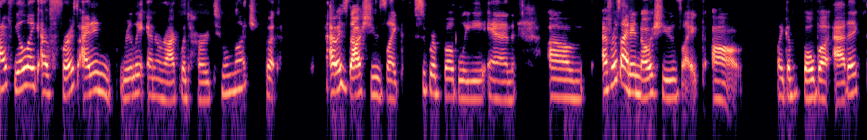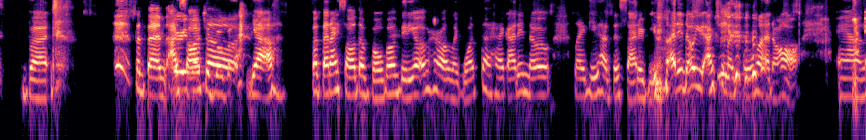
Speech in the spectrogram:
I feel like at first I didn't really interact with her too much, but I always thought she was like super bubbly and um at first I didn't know she was like um like a boba addict, but but then Very I saw the yeah but then I saw the boba video of her. I was like, what the heck? I didn't know like you had this side of you. I didn't know you actually like boba at all. And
